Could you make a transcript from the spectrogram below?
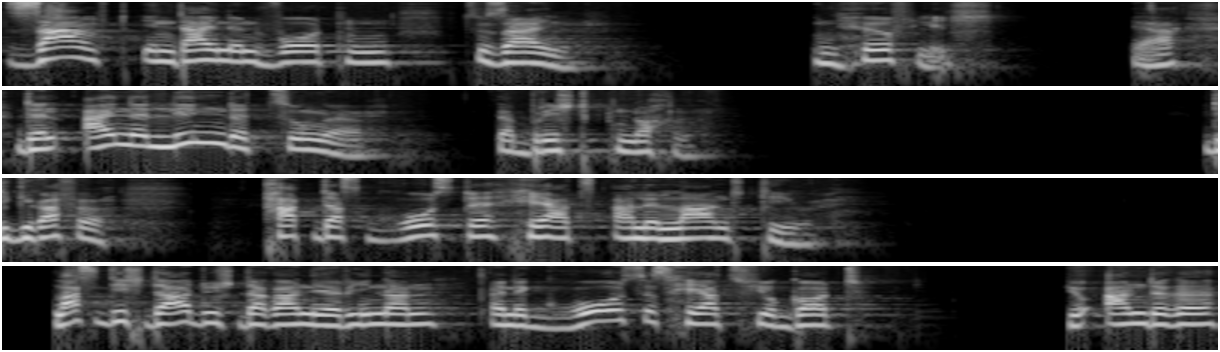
sanft in deinen Worten zu sein und höflich. Ja? Denn eine linde Zunge zerbricht Knochen. Die Giraffe hat das größte Herz aller Landtiere. Lass dich dadurch daran erinnern, ein großes Herz für Gott, für andere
